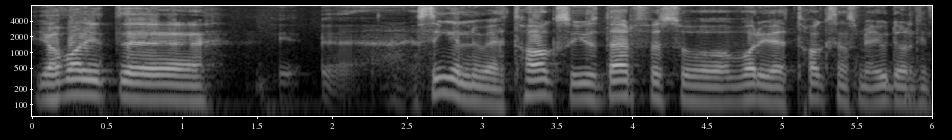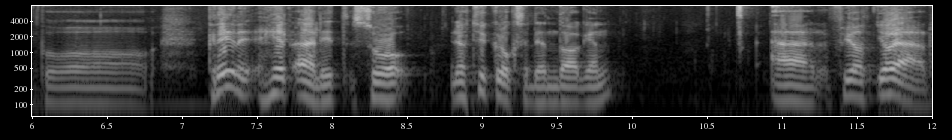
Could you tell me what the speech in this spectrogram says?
Jag har varit eh, eh, singel nu ett tag, så just därför så var det ju ett tag sedan som jag gjorde någonting på... Grejen är, helt ärligt, så jag tycker också den dagen är... För jag, jag är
